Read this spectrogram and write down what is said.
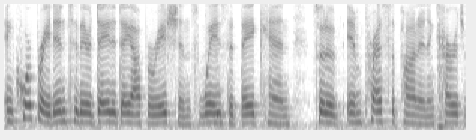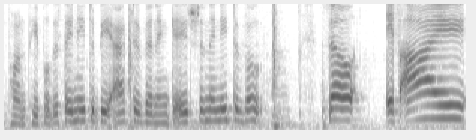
incorporate into their day-to-day operations ways that they can sort of impress upon and encourage upon people that they need to be active and engaged and they need to vote. So if I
